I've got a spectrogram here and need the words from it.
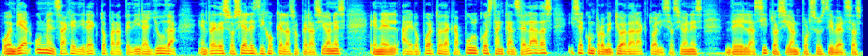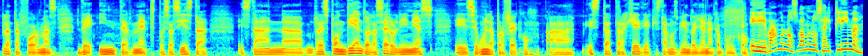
o enviar un mensaje directo para pedir ayuda. En redes sociales dijo que las operaciones en el aeropuerto de Acapulco están canceladas y se comprometió a dar actualizaciones de la situación por sus diversas plataformas de internet. Pues así está están ah, respondiendo las aerolíneas, eh, según la Profeco, a esta tragedia que estamos viendo allá en Acapulco. Y vámonos, vámonos al clima.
